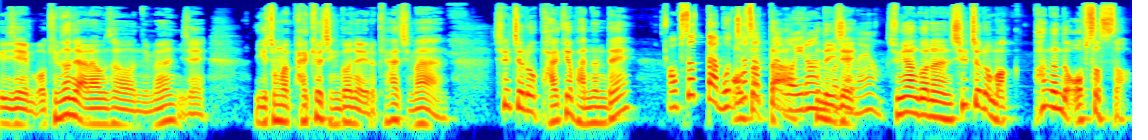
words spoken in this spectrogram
이제 뭐 김선재 아나운서님은 이제 이게 정말 밝혀진 거냐 이렇게 하지만 실제로 밝혀봤는데 없었다 못 찾았다 없었다. 뭐 이런 근데 이제 거잖아요. 중요한 거는 실제로 막 봤는데 없었어.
